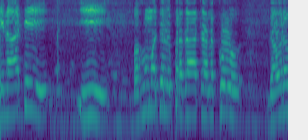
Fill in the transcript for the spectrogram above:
ఈనాటి ఈ బహుమతుల ప్రదాతలకు గౌరవ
